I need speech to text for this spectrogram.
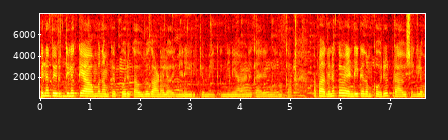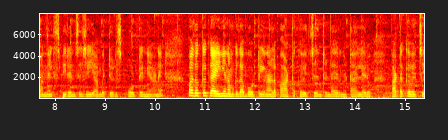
പിന്നെ തുരുത്തിലൊക്കെ ആകുമ്പോൾ നമുക്ക് എപ്പോൾ ഒരു കൗതുകമാണല്ലോ ഇങ്ങനെ ഇരിക്കും ഇങ്ങനെയാണ് കാര്യങ്ങൾ കാര്യങ്ങളെന്നൊക്കെ അപ്പോൾ അതിനൊക്കെ വേണ്ടിയിട്ട് നമുക്ക് ഒരു പ്രാവശ്യമെങ്കിലും വന്ന് എക്സ്പീരിയൻസ് ചെയ്യാൻ പറ്റിയ ഒരു സ്പോട്ട് തന്നെയാണ്. അപ്പോൾ അതൊക്കെ കഴിഞ്ഞ് നമുക്ക് ഇതാ ബോട്ടിൽ നല്ല പാട്ടൊക്കെ വെച്ചിട്ടുണ്ടായിരുന്നു കേട്ടോ. എല്ലാവരും പാട്ടൊക്കെ വെച്ച്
